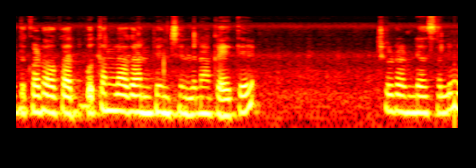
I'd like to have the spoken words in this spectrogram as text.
ఇది కూడా ఒక అద్భుతంలాగా అనిపించింది నాకైతే. చూడండి అసలు.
